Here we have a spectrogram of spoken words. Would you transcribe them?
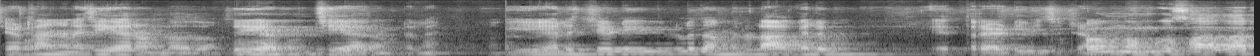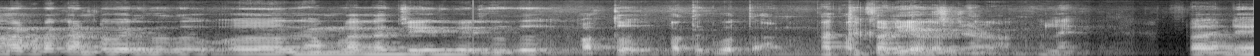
ചേട്ടൻ അങ്ങനെ ചെയ്യാറുണ്ടോ അതോ? ചെയ്യാറുണ്ട്. ചെയ്യാറുണ്ടല്ലേ? ഈ ഇലച്ചെടികൾ തമ്മിലുള്ള അകലം എത്ര അടി വെച്ചിട്ടാണ്? അപ്പം നമുക്ക് സാധാരണ ഇവിടെ കണ്ടുവരുന്നത് നമ്മളെല്ലാം ചെയ്തു വരുന്നത് പത്ത് പത്തുക്ക് പത്താണ്. പത്ത് പത്തടി അകലത്തിലാണ്. അല്ലേ? അപ്പൊ അതിന്റെ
